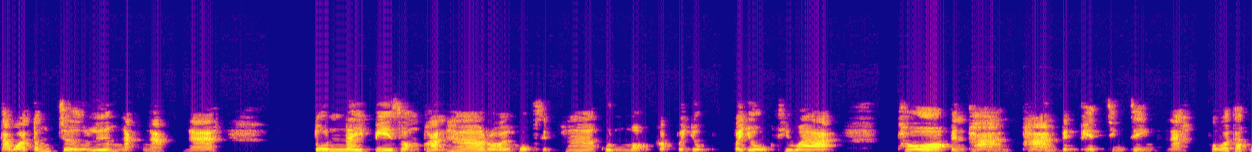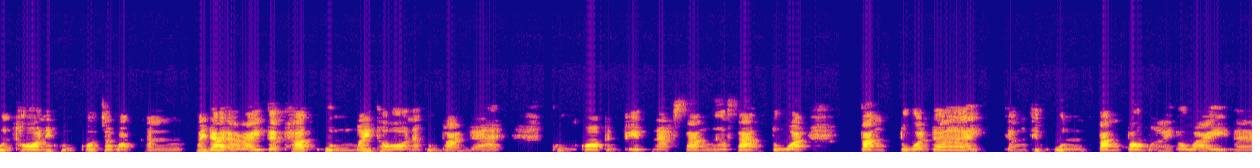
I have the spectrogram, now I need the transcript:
แต่ว่าต้องเจอเรื่องหนักๆนะ ตุลในปี 2565 คุณเหมาะกับประโยคประโยคที่ว่าท้อเป็นฐานผ่านเป็นเพชรจริง ๆ นะ เพราะว่าถ้าคุณท้อนี่คุณก็จะแบบมันไม่ได้อะไร แต่ถ้าคุณไม่ท้อนะ คุณผ่านได้ คุณก็เป็นเพชรนะ สร้างเนื้อสร้างตัว ตั้งตัวได้ อย่างที่คุณตั้งเป้าหมายเอาไว้นะ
